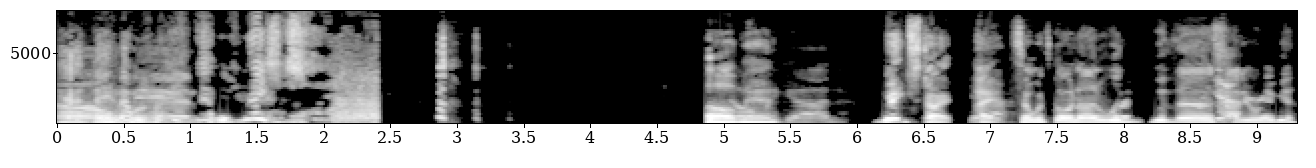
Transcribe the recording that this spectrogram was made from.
That's oh, dang, that was, racist. oh no, man. Oh, oh, God great start. All Yeah. right, so what's going on with with uh, Yeah. Saudi Arabia?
